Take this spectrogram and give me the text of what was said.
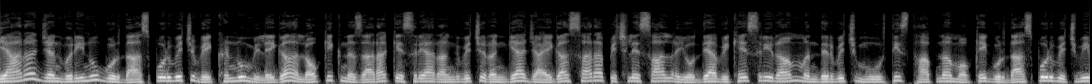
11 ਜਨਵਰੀ ਨੂੰ ਗੁਰਦਾਸਪੁਰ ਵਿੱਚ ਵੇਖਣ ਨੂੰ ਮਿਲੇਗਾ ਅਲੌਕਿਕ ਨਜ਼ਾਰਾ ਕੇਸਰੀਆ ਰੰਗ ਵਿੱਚ ਰੰਗਿਆ ਜਾਏਗਾ ਸਾਰਾ ਪਿਛਲੇ ਸਾਲ ਅਯੋਧਿਆ ਵਿਖੇ ਸ੍ਰੀ ਰਾਮ ਮੰਦਿਰ ਵਿੱਚ ਮੂਰਤੀ ਸਥਾਪਨਾ ਮੌਕੇ ਗੁਰਦਾਸਪੁਰ ਵਿੱਚ ਵੀ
